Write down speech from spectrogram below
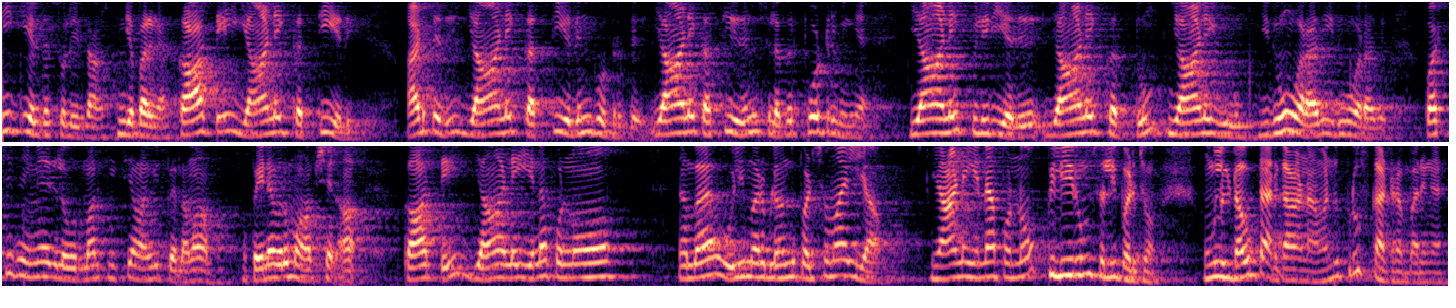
நீக்கி எழுத சொல்லியிருக்காங்க. இங்கே பாருங்கள் காட்டில் யானை கத்தியது. அடுத்தது யானை கத்தியதுன்னு போட்டிருக்கு. யானை கத்தியதுன்னு சில பேர் போட்டிருவீங்க. யானை பிளிரியது யானை கத்தும் யானை உரும் இதுவும் வராது இதுவும் வராது. படிச்சிருந்தீங்கன்னா இதில் ஒரு மார்க் ஈஸியாக வாங்கி போயிடலாமா இப்போ என்ன வரும்? ஆப்ஷன் ஆ காட்டில் யானை என்ன பண்ணும்? நம்ம ஒளிமரபில் வந்து படிச்சோமா இல்லையா? யானை என்ன பண்ணும்? பிளிரும் சொல்லி படித்தோம் உங்களுக்கு டவுட்டாக இருக்கா? நான் வந்து ப்ரூஃப் காட்டுறேன் பாருங்கள்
